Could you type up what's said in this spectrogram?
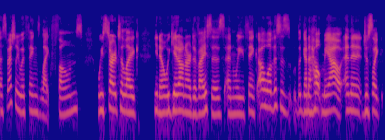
especially with things like phones, we start to like, you know, we get on our devices and we think, oh, well, this is going to help me out, and then it just like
